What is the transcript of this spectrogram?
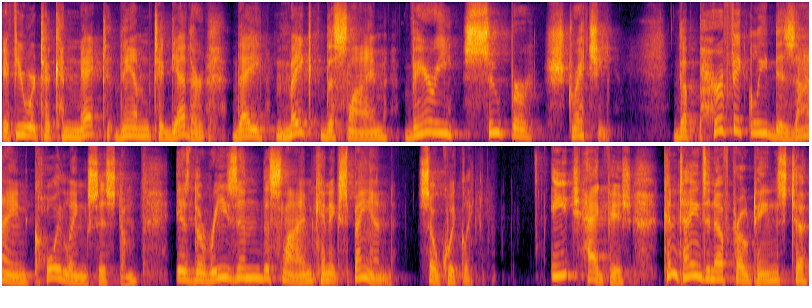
if you were to connect them together, they make the slime very super stretchy. The perfectly designed coiling system is the reason the slime can expand so quickly. Each hagfish contains enough proteins to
